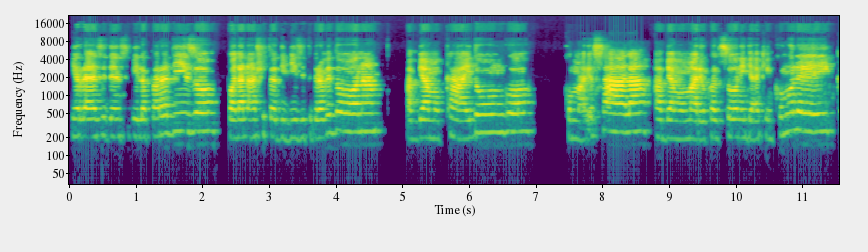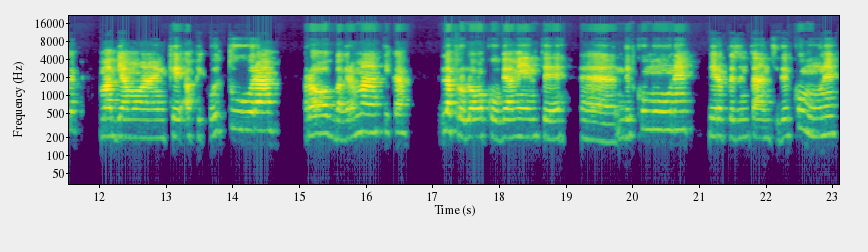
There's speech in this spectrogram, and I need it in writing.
il Residence Villa Paradiso, poi la nascita di Visit Gravedona, abbiamo Kai Dongo con Mario Sala, abbiamo Mario Calzoni di Hiking Como Lake, ma abbiamo anche apicoltura, roba, grammatica, la Proloco ovviamente eh, del comune, dei rappresentanti del comune,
